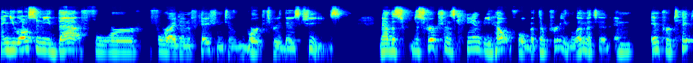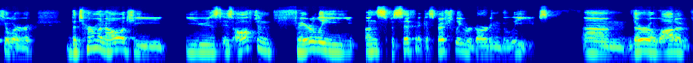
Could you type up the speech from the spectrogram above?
and you also need that for, for identification to work through those keys. Now, the descriptions can be helpful, but they're pretty limited. And in particular, the terminology used is often fairly unspecific, especially regarding the leaves. Um, there are a lot of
